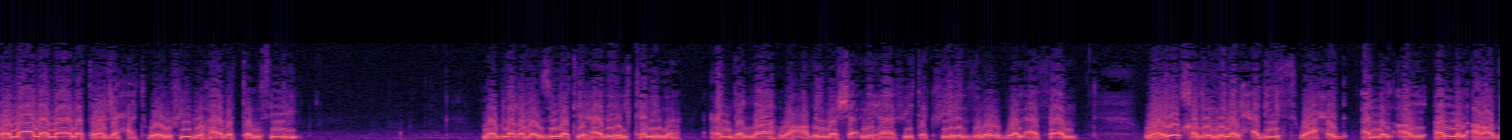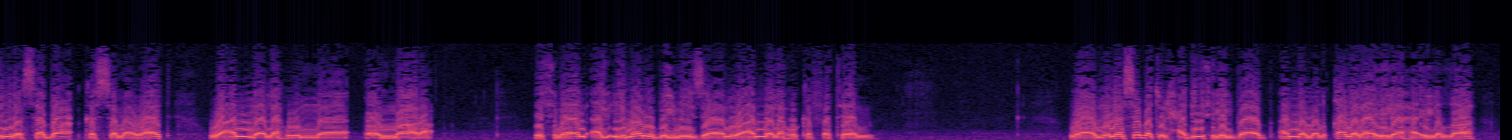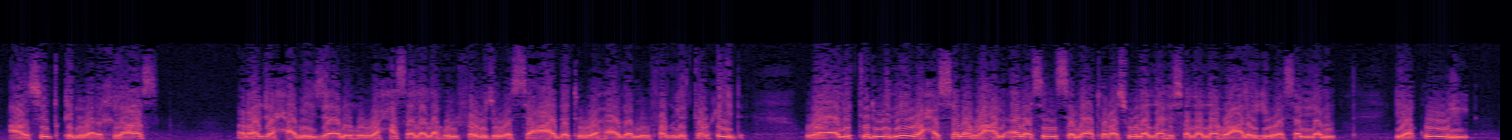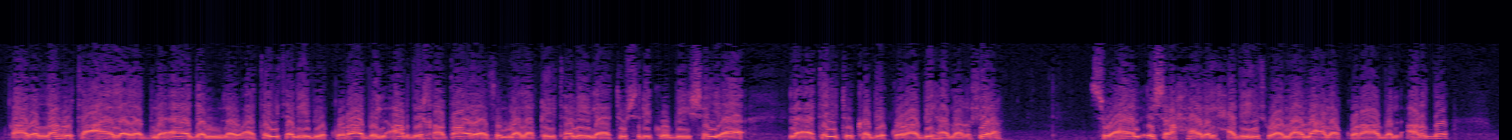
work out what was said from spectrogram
ومعنى مالت رجحت ويفيد هذا التمثيل مبلغ منزلة هذه الكلمة. عند الله وعظيم شأنها في تكفير الذنوب والآثام. ويؤخذ من الحديث واحد أن أن الأراضين سبع كالسماوات وأن لهن عمارة. اثنان الإيمان بالميزان وأن له كفتان. ومناسبة الحديث للباب أن من قال لا إله إلا الله عن صدق وإخلاص رجح ميزانه وحصل له الفوز والسعادة وهذا من فضل التوحيد. وللترمذي وحسنه عن أنس سمعت رسول الله صلى الله عليه وسلم يقول قال الله تعالى يا ابن آدم لو أتيتني بقراب الأرض خطايا ثم لقيتني لا تشرك بي شيئا لأتيتك بقرابها مغفرة. سؤال اشرح هذا الحديث وما معنى قراب الأرض؟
